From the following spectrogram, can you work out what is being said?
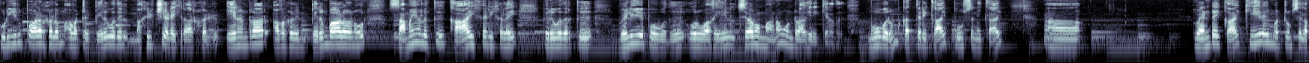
குடியிருப்பாளர்களும் அவற்றை பெறுவதில் மகிழ்ச்சி அடைகிறார்கள். ஏனென்றால் அவர்களின் பெரும்பாலானோர் சமையலுக்கு காய்கறிகளை பெறுவதற்கு வெளியே போவது ஒரு வகையில் சிரமமான ஒன்றாக இருக்கிறது. மூவரும் கத்தரிக்காய் பூசணிக்காய் வெண்டைக்காய் கீரை மற்றும் சில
